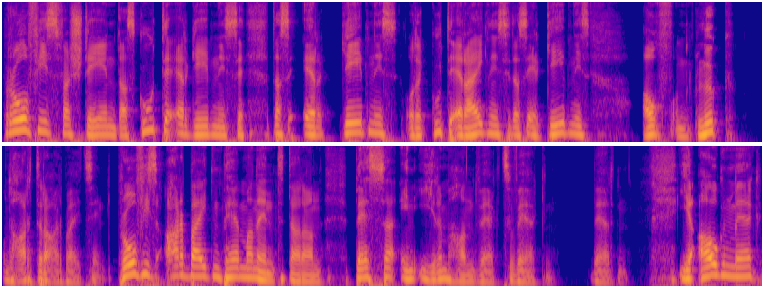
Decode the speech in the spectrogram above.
Profis verstehen, dass gute Ergebnisse das Ergebnis oder gute Ereignisse das Ergebnis auch von Glück und harter Arbeit sind. Profis arbeiten permanent daran, besser in ihrem Handwerk zu werden. Ihr Augenmerk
